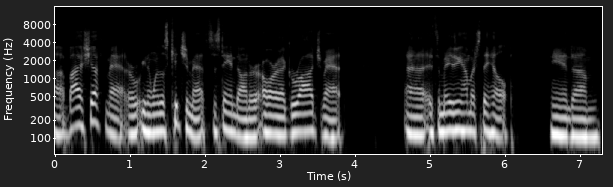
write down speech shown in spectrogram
Uh, buy a chef mat or you know one of those kitchen mats to stand on or, or a garage mat. Uh, it's amazing how much they help, and um,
